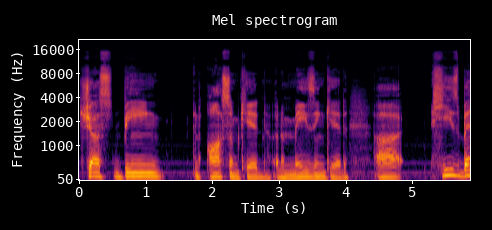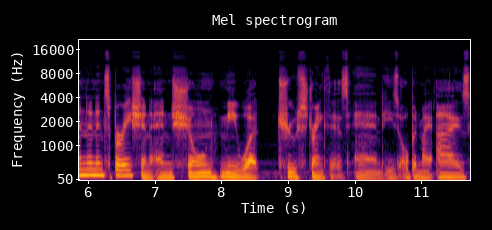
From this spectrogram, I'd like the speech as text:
just being an awesome kid, an amazing kid, uh, he's been an inspiration and shown me what true strength is. And he's opened my eyes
